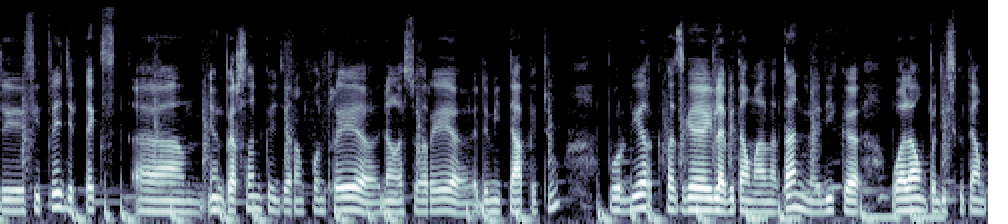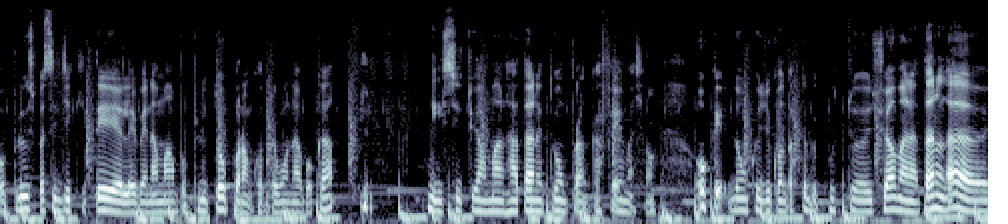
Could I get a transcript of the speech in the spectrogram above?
j'ai vite fait, je texte euh, une personne que j'ai rencontrée euh, dans la soirée euh, de et tout, pour dire, parce qu'il habite en Manhattan, il m'a dit que, voilà, on peut discuter un peu plus, parce que j'ai quitté l'événement un peu plus tôt pour rencontrer mon avocat. Si tu es à Manhattan et tout, on prend un café, machin. Ok, donc je contacte, écoute, je suis à Manhattan, là,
